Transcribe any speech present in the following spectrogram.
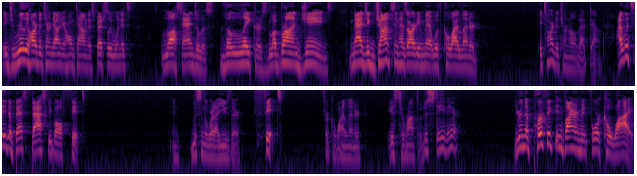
It's really hard to turn down your hometown, especially when it's Los Angeles, the Lakers, LeBron James, Magic Johnson has already met with Kawhi Leonard. It's hard to turn all that down. I would say the best basketball fit, listen to the word I use there fit for Kawhi Leonard is Toronto. Just stay there. You're in the perfect environment for Kawhi.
